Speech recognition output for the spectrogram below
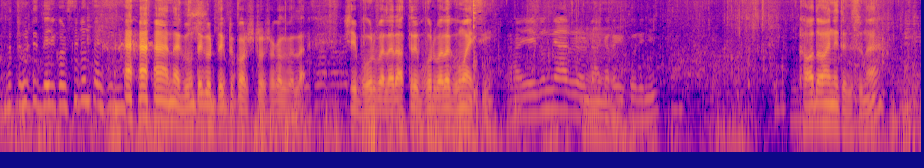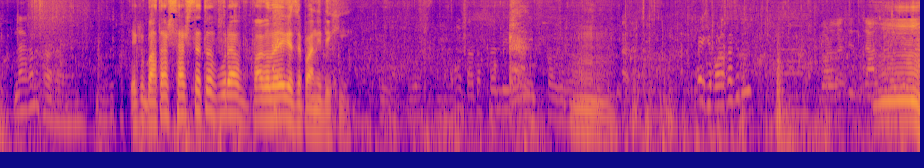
ঘুরতে ঘুরতে। না, ঘুমতে করতে একটু কষ্ট সকালবেলা সেই ভোরবেলা, রাত্রে ভোরবেলা ঘুমাইছি খাওয়া দাওয়া হয়নি তো কিছু, না? একটু বাতাস ছাড়ছে তো, পুরা পাগল হয়ে গেছে পানি দেখি হুম।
